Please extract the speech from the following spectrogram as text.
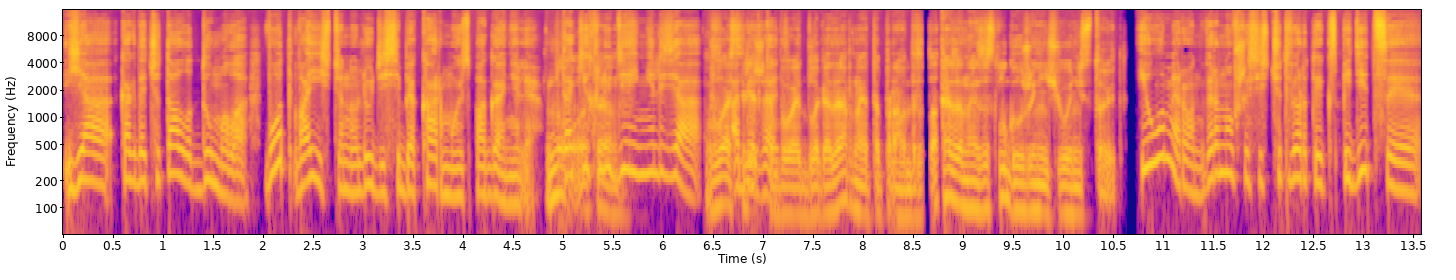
Я, когда читала, думала, вот воистину люди себе карму испоганили. Ну, Таких людей нельзя Власть обижать. редко бывает благодарна, это правда. Оказанная заслуга уже ничего не стоит. И умер он, вернувшись из четвертой экспедиции,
